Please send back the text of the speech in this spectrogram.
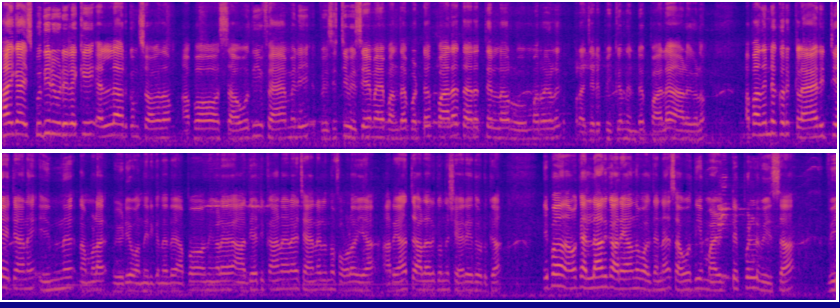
ഹായ് ഗൈസ് പുതിയൊരു വീഡിയോയിലേക്ക് എല്ലാവർക്കും സ്വാഗതം. അപ്പോൾ സൗദി ഫാമിലി വിസിറ്റ് വിസയുമായി ബന്ധപ്പെട്ട് പല തരത്തിലുള്ള റൂമറുകൾ പ്രചരിപ്പിക്കുന്നുണ്ട് പല ആളുകളും. അപ്പോൾ അതിന്റെ ഒക്കെ ഒരു ക്ലാരിറ്റി ആയിട്ടാണ് ഇന്ന് നമ്മളെ വീഡിയോ വന്നിരിക്കുന്നത്. അപ്പോൾ നിങ്ങൾ ആദ്യമായിട്ട് കാണുകയാണെങ്കിൽ ചാനൽ ഒന്ന് ഫോളോ ചെയ്യുക. അറിയാത്ത ആളുകൾക്കൊന്ന് ഷെയർ ചെയ്ത് കൊടുക്കുക. ഇപ്പോൾ നമുക്ക് എല്ലാവർക്കും അറിയാവുന്ന പോലെ തന്നെ Saudi multiple visa V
